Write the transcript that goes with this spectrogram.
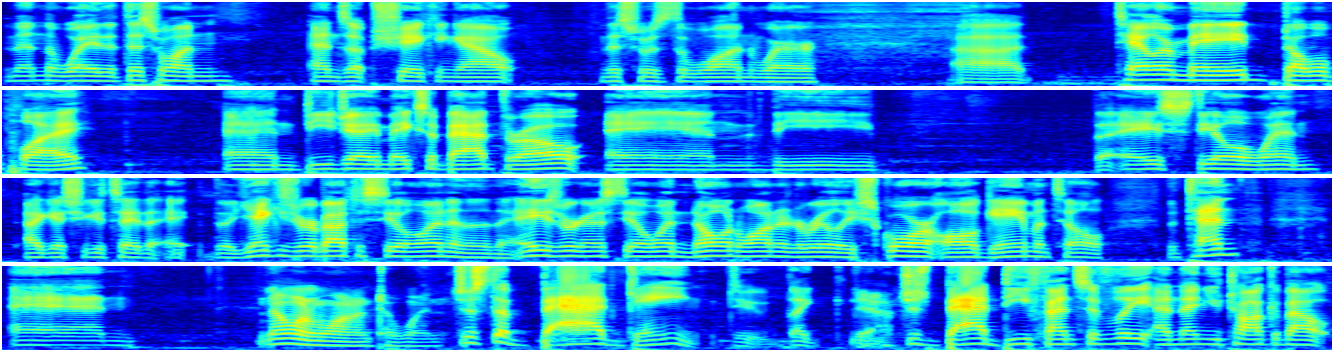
then the way that this one ends up shaking out, this was the one where uh, Taylor made double play, and DJ makes a bad throw, and the the A's steal a win. I guess you could say the the Yankees were about to steal a win, and then the A's were going to steal a win. No one wanted to really score all game until the tenth, and No one wanted to win. just a bad game, dude. Like, Yeah. just bad defensively. And then you talk about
